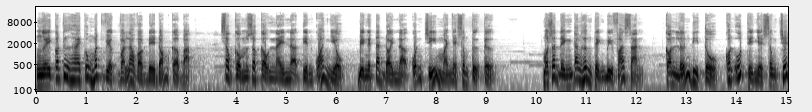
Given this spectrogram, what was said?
Người con thứ hai cũng mất việc và lao vào đề đóm cờ bạc. Sau cùng do cậu này nợ tiền quá nhiều, Bị người ta đòi nợ quẫn trí mà nhảy sông tự tử một gia đình đang hưng thịnh bị phá sản, Con lớn đi tù, Con út thì nhảy sông chết,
